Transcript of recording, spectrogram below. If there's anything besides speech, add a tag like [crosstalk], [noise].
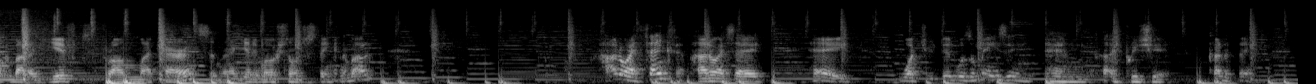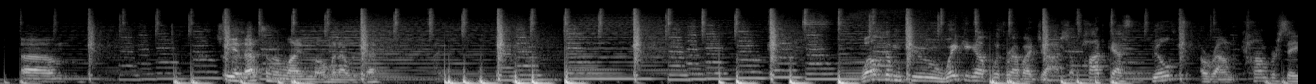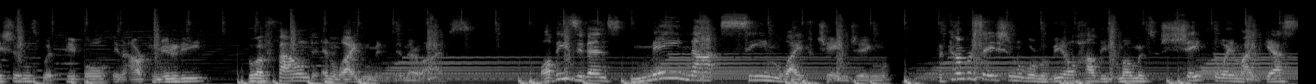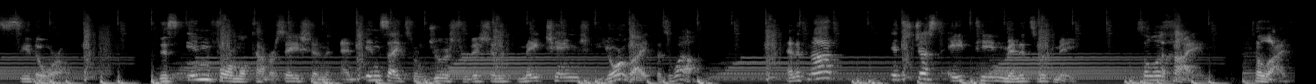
talk about a gift from my parents, and I get emotional just thinking about it. How do I thank them? How do I say, hey, what you did was amazing and I appreciate it, kind of thing. Um, so, yeah, that's an enlightened moment, I would say. Welcome to Waking Up with Rabbi Josh, a podcast built around conversations with people in our community who have found enlightenment in their lives. While these events may not seem life changing, the conversation will reveal how these moments shape the way my guests see the world. This informal conversation and insights from Jewish tradition may change your life as well. And if not, it's just 18 minutes with me. So l'chaim, to life.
